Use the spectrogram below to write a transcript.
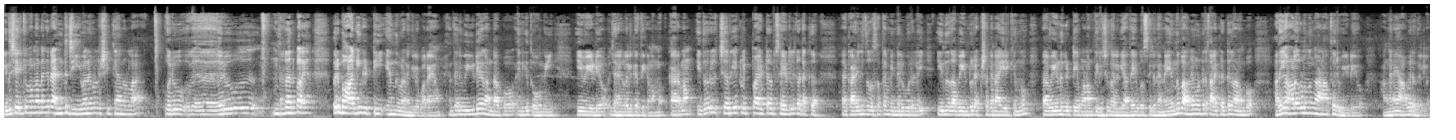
ഇത് ശരിക്കും പറഞ്ഞിട്ടുണ്ടെങ്കിൽ രണ്ട് ജീവനുകൾ രക്ഷിക്കാനുള്ള ഒരു ഒരു എന്താണ് പറയുക പറയാ? ഒരു ഭാഗ്യം കിട്ടി എന്ന് വേണമെങ്കിൽ പറയാം. എന്തായാലും വീഡിയോ കണ്ടപ്പോൾ എനിക്ക് തോന്നി ഈ വീഡിയോ ജനങ്ങളിലേക്ക് എത്തിക്കണം. കാരണം ഇതൊരു ചെറിയ ക്ലിപ്പായിട്ട് ഒരു സൈഡിൽ കിടക്കുക. കഴിഞ്ഞ ദിവസത്തെ മിന്നൽ മുരളി ഇന്ന് ഇതാ വീണ്ടും രക്ഷകനായിരിക്കുന്നു. വീണ് കിട്ടിയ പണം തിരിച്ചു നൽകി അതേ ബസ്സിൽ തന്നെ. എന്ന് പറഞ്ഞുകൊണ്ടൊരു തലക്കെട്ട് കാണുമ്പോൾ അതേ ആളുകളൊന്നും കാണാത്ത ഒരു വീഡിയോ. അങ്ങനെ ആവരുതല്ലോ.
